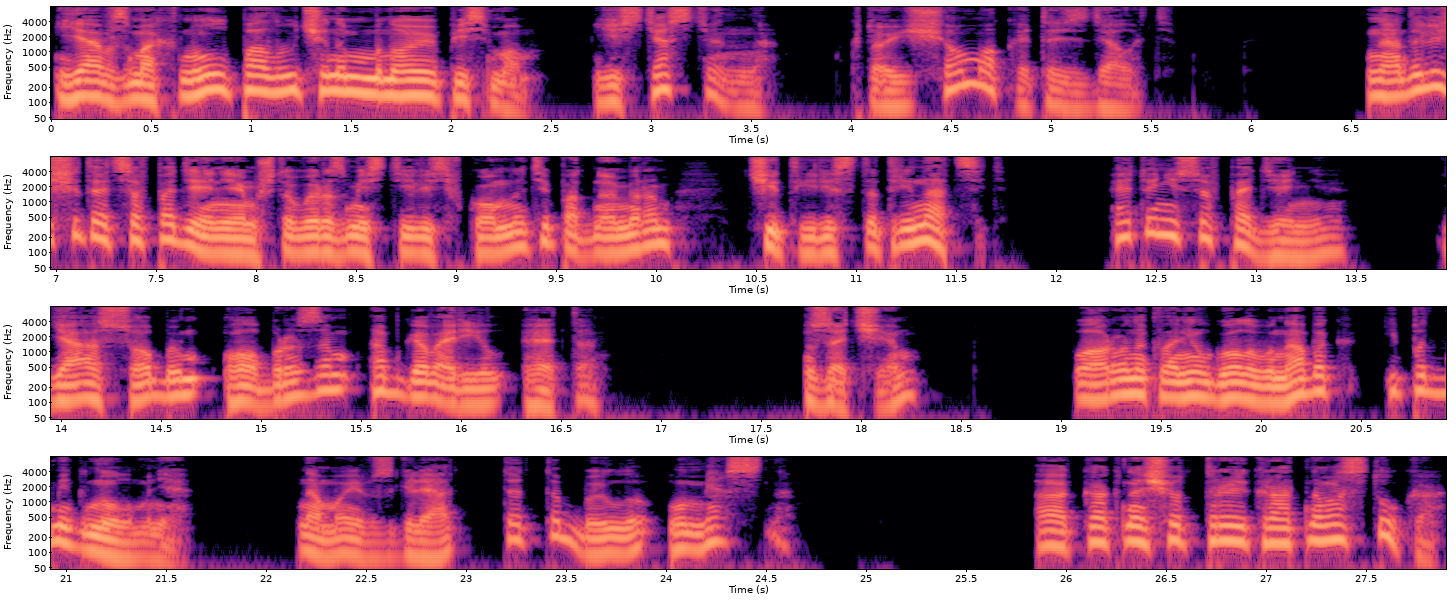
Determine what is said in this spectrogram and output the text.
Я взмахнул полученным мною письмом. «Естественно. Кто еще мог это сделать?» «Надо ли считать совпадением, что вы разместились в комнате под номером 413?» «Это не совпадение. Я особым образом обговорил это». «Зачем?» Пуаро наклонил голову на бок и подмигнул мне. На мой взгляд, это было уместно. А как насчет троекратного стука?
